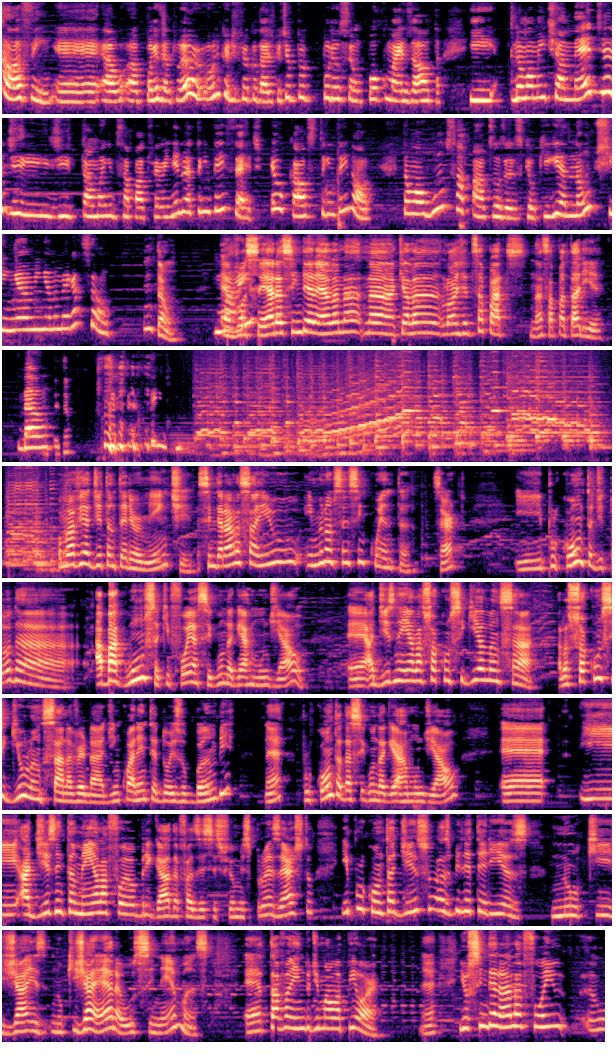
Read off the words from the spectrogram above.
Não, assim, é, a- a- por exemplo, eu, a única dificuldade que eu tive por, por eu ser um pouco mais alta, e normalmente a média de, de tamanho de sapato feminino é 37. Eu calço 39. Então, alguns sapatos, às vezes, que eu queria, não tinha a minha numeração. Então, é Mas, você era a Cinderela na, naquela loja de sapatos, na sapataria. Não, Entendeu? Como havia dito anteriormente, Cinderela saiu em 1950, certo? E por conta de toda a bagunça que foi a Segunda Guerra Mundial, é, a Disney ela só conseguia lançar, ela só conseguiu lançar, na verdade, em 42 o Bambi, né? Por conta da Segunda Guerra Mundial. É, e a Disney também ela foi obrigada a fazer esses filmes para o exército e por conta disso as bilheterias no que já, no que já era os cinemas estava indo de mal a pior. Né? E o Cinderela foi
